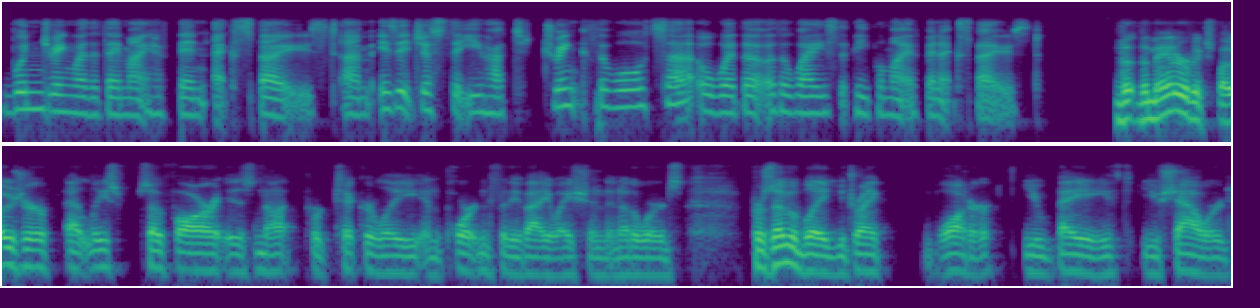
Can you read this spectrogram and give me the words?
wondering whether they might have been exposed, um, is it just that you had to drink the water or were there other ways that people might have been exposed? The, the manner of exposure, at least so far, is not particularly important for the evaluation. In other words, presumably you drank water, you bathed, you showered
